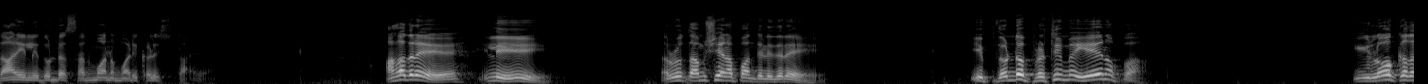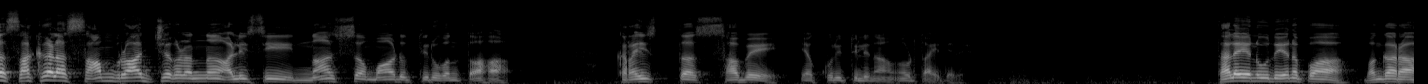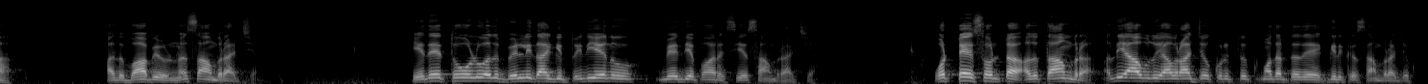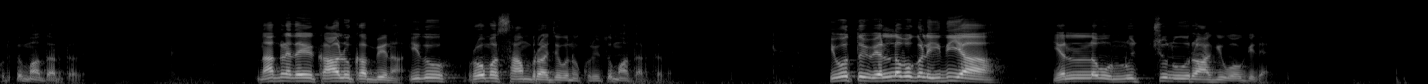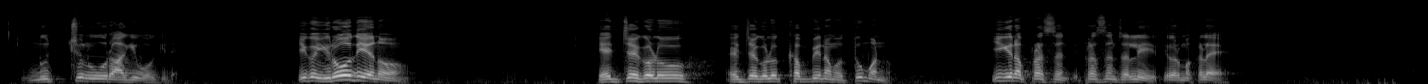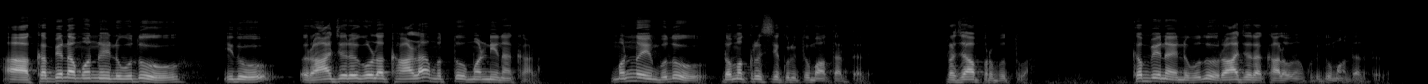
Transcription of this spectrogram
ದಾನಿಯಲ್ಲಿ ದೊಡ್ಡ ಸನ್ಮಾನ ಮಾಡಿ ಕಳಿಸುತ್ತಾ ಇದ್ದಾನೆ. ಹಾಗಾದರೆ ಇಲ್ಲಿ ನೋಡುವಂಥ ಅಂಶ ಏನಪ್ಪ ಅಂತ ಹೇಳಿದರೆ ಈ ದೊಡ್ಡ ಪ್ರತಿಮೆ ಏನಪ್ಪ? ಈ ಲೋಕದ ಸಕಲ ಸಾಮ್ರಾಜ್ಯಗಳನ್ನು ಅಳಿಸಿ ನಾಶ ಮಾಡುತ್ತಿರುವಂತಹ ಕ್ರೈಸ್ತ ಸಭೆಯ ಕುರಿತು ಇಲ್ಲಿ ನಾವು ನೋಡ್ತಾ ಇದ್ದೇವೆ. ತಲೆ ಎನ್ನುವುದು ಏನಪ್ಪ? ಬಂಗಾರ. ಅದು ಬಾಬಿಲೋನ ಸಾಮ್ರಾಜ್ಯ. ಎದೆ ತೋಳು ಅದು ಬೆಳ್ಳಿದಾಗಿತ್ತು. ಇದೇನು? ಮೇದ್ಯ ಪಾರಸಿಯ ಸಾಮ್ರಾಜ್ಯ. ಹೊಟ್ಟೆ ಸೊಂಟ ಅದು ತಾಮ್ರ. ಅದು ಯಾವುದು? ಯಾವ ರಾಜ್ಯ ಕುರಿತು ಮಾತಾಡ್ತದೆ? ಗ್ರೀಕ ಸಾಮ್ರಾಜ್ಯ ಕುರಿತು ಮಾತಾಡ್ತದೆ. ನಾಲ್ಕನೇದಾಗಿ ಕಾಲು ಕಬ್ಬಿನ ಇದು ರೋಮ ಸಾಮ್ರಾಜ್ಯವನ್ನು ಕುರಿತು ಮಾತಾಡ್ತದೆ. ಇವತ್ತು ಇವೆಲ್ಲವುಗಳು ಇದೆಯಾ? ಎಲ್ಲವೂ ನುಚ್ಚು ನೂರಾಗಿ ಹೋಗಿದೆ. ನುಚ್ಚು ನೂರಾಗಿ ಹೋಗಿದೆ. ಈಗ ಇರೋದೇನೋ ಹೆಜ್ಜೆಗಳು ಹೆಜ್ಜೆಗಳು ಕಬ್ಬಿನ ಮತ್ತು ಮಣ್ಣು. ಈಗಿನ ಪ್ರೆಸೆಂಟ್, ಪ್ರೆಸೆಂಟಲ್ಲಿ ದೇವರ ಮಕ್ಕಳೇ, ಆ ಕಬ್ಬಿನ ಮಣ್ಣು ಎನ್ನುವುದು ಇದು ರಾಜರುಗಳ ಕಾಳ ಮತ್ತು ಮಣ್ಣಿನ ಕಾಳ. ಮಣ್ಣು ಎಂಬುದು ಡೆಮೊಕ್ರಸಿಯ ಕುರಿತು ಮಾತಾಡ್ತದೆ. ಪ್ರಜಾಪ್ರಭುತ್ವ. ಕಬ್ಬಿನ ಎನ್ನುವುದು ರಾಜರ ಕಾಲವನ್ನು ಕುರಿತು ಮಾತಾಡ್ತದೆ.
